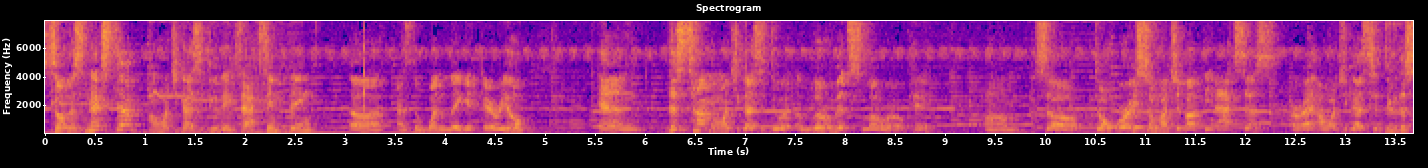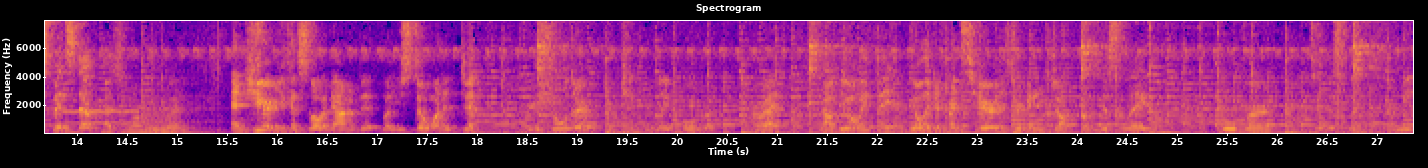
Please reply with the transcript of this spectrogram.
So this next step, I want you guys to do the exact same thing uh, as the one-legged aerial. And this time I want you guys to do it a little bit slower, okay? Um, so don't worry so much about the axis, alright? I want you guys to do the spin step as you normally would. And here you can slow it down a bit, but you still want to dip your shoulder and kick your leg over. All right. Now the only thing, the only difference here is you're going to jump from this leg over to this leg. So let me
